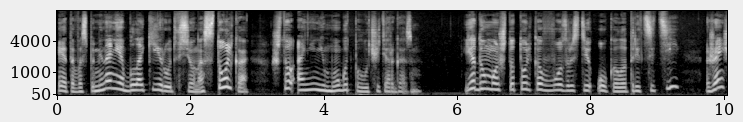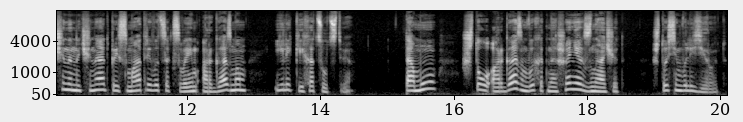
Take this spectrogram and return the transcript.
это воспоминание блокирует все настолько, что они не могут получить оргазм. Я думаю, что только в возрасте около 30 женщины начинают присматриваться к своим оргазмам или к их отсутствию. Тому, что оргазм в их отношениях значит, что символизирует.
